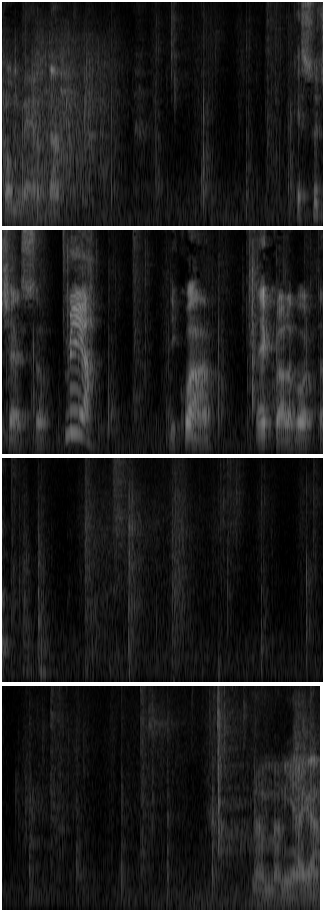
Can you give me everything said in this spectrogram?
Oh merda. Che è successo? Mia! Di qua? Eccola la porta. Mamma mia, raga.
